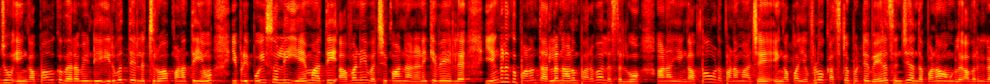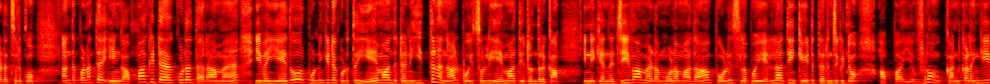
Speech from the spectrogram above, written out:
மனோஜும் எங்கள் அப்பாவுக்கு வர வேண்டிய இருபத்தேழு லட்ச ரூபா பணத்தையும் இப்படி பொய் சொல்லி ஏமாற்றி அவனே வச்சுப்பான்னு நான் நினைக்கவே இல்லை. எங்களுக்கு பணம் தரலனாலும் பரவாயில்ல செல்வோம். ஆனால் எங்கள் அப்பாவோட பணமாச்சே. எங்கள் அப்பா எவ்வளோ கஷ்டப்பட்டு வேலை செஞ்சு அந்த பணம் அவங்களுக்கு அவருக்கு கிடச்சிருக்கும். அந்த பணத்தை எங்கள் அப்பா கிட்ட கூட தராமல் இவன் ஏதோ ஒரு பொண்ணுக்கிட்ட கொடுத்து ஏமாந்துட்டேன்னு இத்தனை நாள் போய் சொல்லி ஏமாத்திட்டு இருந்திருக்கான். இன்றைக்கி அந்த ஜீவா மேடம் மூலமாக தான் போலீஸில் போய் எல்லாத்தையும் கேட்டு தெரிஞ்சுக்கிட்டோம். அப்பா எவ்வளோ கண் கலங்கி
